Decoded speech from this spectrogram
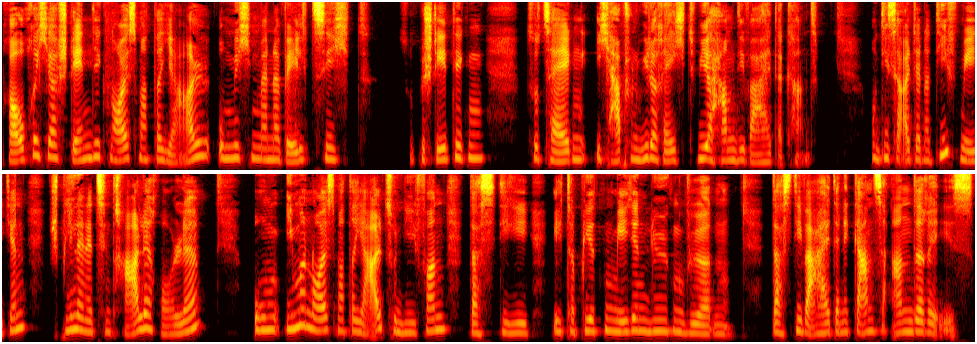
brauche ich ja ständig neues Material, um mich in meiner Weltsicht zu bestätigen, zu zeigen, ich habe schon wieder recht, wir haben die Wahrheit erkannt. Und diese Alternativmedien spielen eine zentrale Rolle, um immer neues Material zu liefern, dass die etablierten Medien lügen würden, dass die Wahrheit eine ganz andere ist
